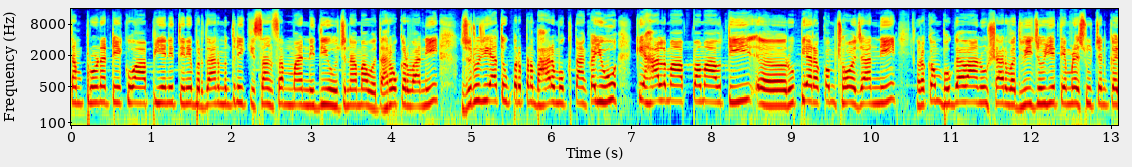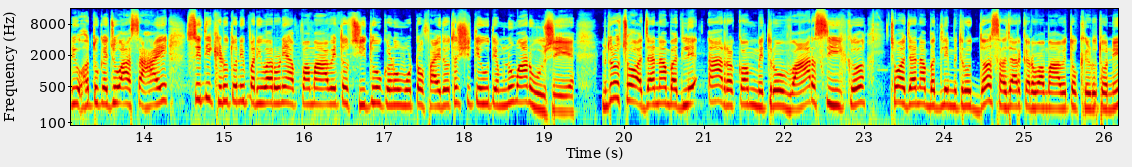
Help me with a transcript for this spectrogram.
સંપૂર્ણ ટેકો આપીએ અને તેને પ્રધાનમંત્રી કિસાન સન્માન નિધિ યોજનામાં વધારો કરવાની જરૂરિયાત ઉપર પણ ભાર મૂકતા કહ્યું કે હાલમાં આપવામાં આવતી રૂપિયા રકમ છ હજારની રકમ ભોગાવા અનુસાર વધવી જોઈએ તેમણે સૂચન કર્યું હતું કે જો આ સહાય સીધી ખેડૂતોની પરિવારોને આપવામાં આવે તો સીધો ઘણો મોટો ફાયદો થશે તેવું તેમનું માનવું છે. મિત્રો, છ હજારના બદલે આ રકમ મિત્રો વાર્ષિક, છ હજારના બદલે મિત્રો દસ હજાર કરવામાં આવે તો ખેડૂતોને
